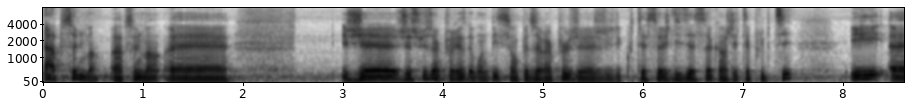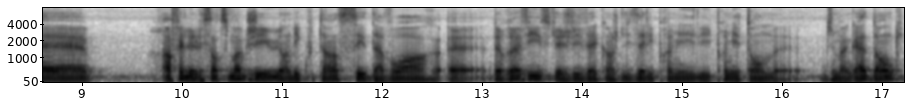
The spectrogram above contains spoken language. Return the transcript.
Absolument, absolument. Euh, je, suis un puriste de One Piece, si on peut dire un peu. J'écoutais ça, je lisais ça quand j'étais plus petit. Et euh, en fait, le, sentiment que j'ai eu en l'écoutant, c'est d'avoir, euh, de revivre ce que je vivais quand je lisais les premiers, les premiers tomes du manga. Donc,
